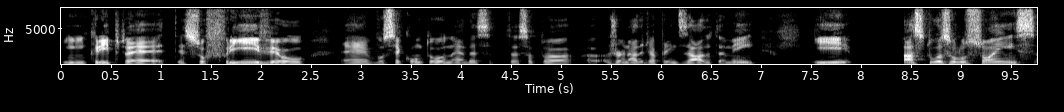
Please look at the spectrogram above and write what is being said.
em cripto é, é sofrível. É, você contou né, dessa, dessa tua jornada de aprendizado também. E as tuas soluções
